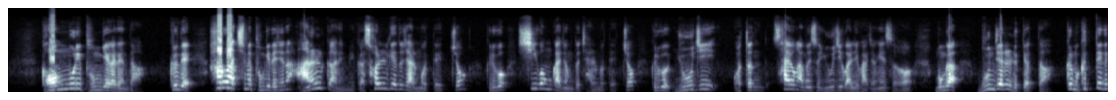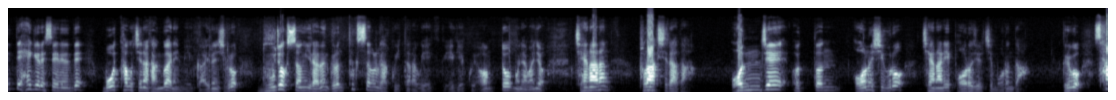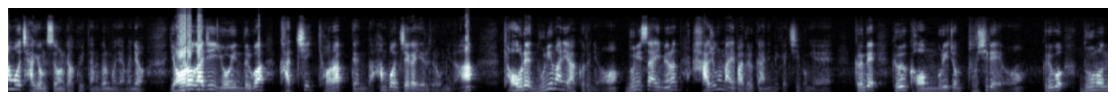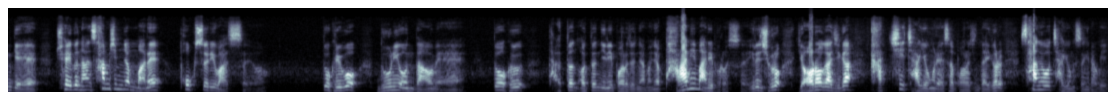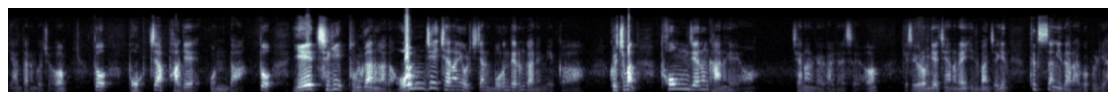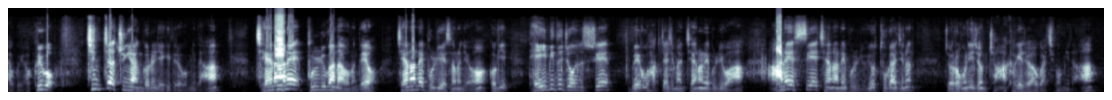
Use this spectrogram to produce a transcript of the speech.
건물이 붕괴가 된다. 그런데 하루아침에 붕괴되지는 않을 거 아닙니까? 설계도 잘못됐죠. 그리고 시공 과정도 잘못됐죠. 그리고 유지 어떤 사용하면서 유지 관리 과정에서 뭔가 문제를 느꼈다. 그러면 그때 그때 해결했어야 되는데 못 하고 지나간 거 아닙니까? 이런 식으로 누적성이라는 그런 특성을 갖고 있다라고 얘기했고요. 또 뭐냐면요. 재난은 불확실하다. 언제 어떤 어느 식으로 재난이 벌어질지 모른다. 그리고 상호 작용성을 갖고 있다는 건 뭐냐면요. 여러 가지 요인들과 같이 결합된다. 한번 제가 예를 들어 봅니다. 겨울에 눈이 많이 왔거든요. 눈이 쌓이면은 하중을 많이 받을 거 아닙니까? 지붕에. 그런데 그 건물이 좀 부실해요. 그리고 눈 온 게 최근 한 30년 만에 폭설이 왔어요. 또 그리고 눈이 온 다음에 또 그 어떤 어떤 일이 벌어졌냐면요. 바람이 많이 불었어요. 이런 식으로 여러 가지가 같이 작용을 해서 벌어진다. 이걸 상호 작용성이라고 얘기한다는 거죠. 또 복잡하게 온다. 또 예측이 불가능하다. 언제 재난이 올지 잘 모른다는 거 아닙니까? 그렇지만 통제는 가능해요. 재난과 관련해서요. 그래서 이런 게 재난의 일반적인 특성이다라고 분리하고요. 그리고 진짜 중요한 거를 얘기 드려봅니다. 재난의 분류가 나오는데요. 재난의 분류에서는요. 거기 데이비드 존스의 외국 학자지만 재난의 분류와 아네스의 재난의 분류 이 두 가지는 여러분이 좀 정확하게 저하고 같이 봅니다.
